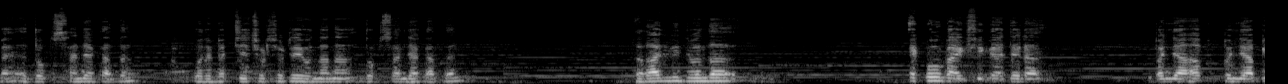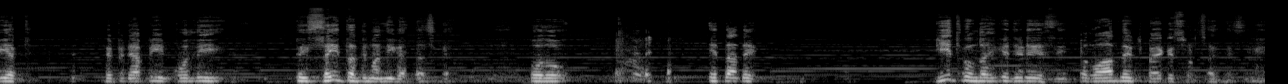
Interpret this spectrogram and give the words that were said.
ਮੈਂ ਦੁੱਖ ਸਾਂਝਾ ਕਰਦਾ, ਉਹਦੇ ਬੱਚੇ ਛੋਟੇ ਛੋਟੇ ਉਹਨਾਂ ਨਾਲ ਦੁੱਖ ਸਾਂਝਾ ਕਰਦਾ। ਤਾਂ ਰਾਜਵੀਰ ਜਵੰਦਾ ਇੱਕ ਉਹ ਗਾਇਕ ਸੀਗਾ ਜਿਹੜਾ ਪੰਜਾਬ, ਪੰਜਾਬੀਅਤ ਤੇ ਪੰਜਾਬੀ ਬੋਲੀ ਤੇ ਸਹੀ ਤਰਜਮਾਨੀ ਕਰਦਾ ਸੀਗਾ। ਉਦੋਂ ਇਦਾਂ ਦੇ ਗੀਤ ਗਾਉਂਦਾ ਸੀ ਕਿ ਜਿਹੜੇ ਅਸੀਂ ਪਰਿਵਾਰ ਦੇ ਵਿੱਚ ਬਹਿ ਕੇ ਸੁਣ ਸਕਦੇ ਸੀਗੇ।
